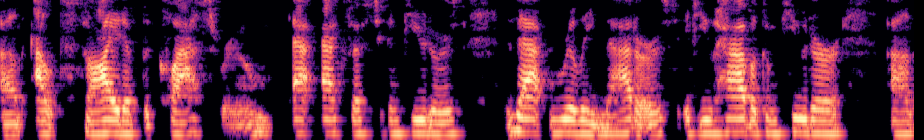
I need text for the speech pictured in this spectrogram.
um, outside of the classroom, a- access to computers, that really matters. If you have a computer um,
